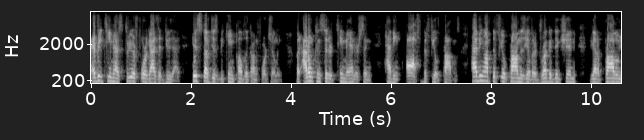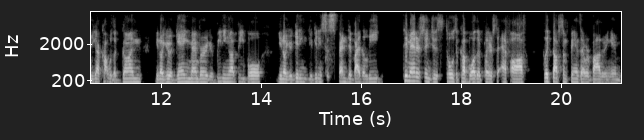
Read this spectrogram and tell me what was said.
every team has three or four guys that do that. His stuff just became public, unfortunately. But I don't consider Tim Anderson having off the field problems. Having off the field problems, you have a drug addiction, you got a problem, you got caught with a gun, you know, you're a gang member, you're beating up people, you know, you're getting you're getting suspended by the league. Tim Anderson just told a couple other players to F off, flicked off some fans that were bothering him.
